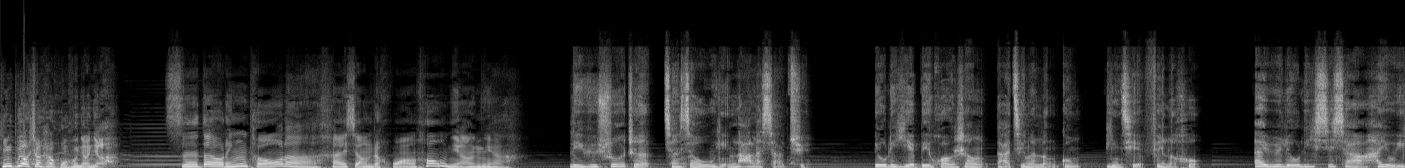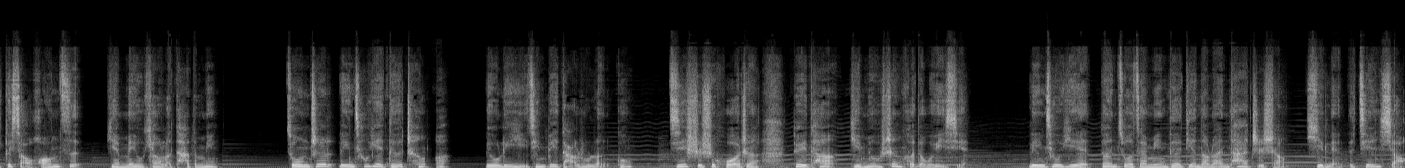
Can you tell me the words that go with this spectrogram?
您不要伤害皇后娘娘。死到临头了，还想着皇后娘娘？李煜说着，将小五影拉了下去。琉璃也被皇上打进了冷宫，并且废了后，碍于琉璃膝下还有一个小皇子，也没有要了他的命。总之，林秋叶得逞了，琉璃已经被打入冷宫，即使是活着，对他也没有任何的威胁。林秋叶端坐在明德殿的銮榻之上，一脸的奸笑。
